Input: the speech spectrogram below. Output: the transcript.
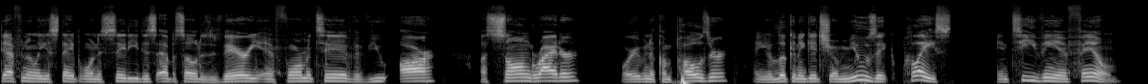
Definitely a staple in the city. This episode is very informative. If you are a songwriter or even a composer and you're looking to get your music placed in TV and film,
